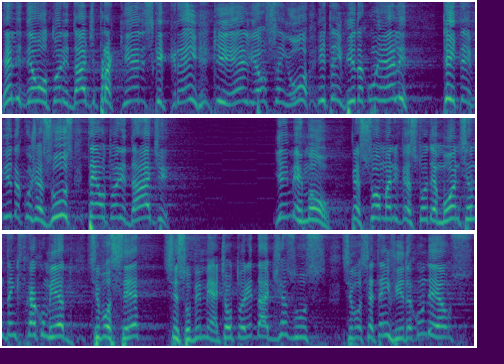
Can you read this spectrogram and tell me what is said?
Ele deu autoridade para aqueles que creem que Ele é o Senhor e tem vida com Ele. Quem tem vida com Jesus tem autoridade. E aí, meu irmão, pessoa manifestou demônio, você não tem que ficar com medo. Se você se submete à autoridade de Jesus, se você tem vida com Deus,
